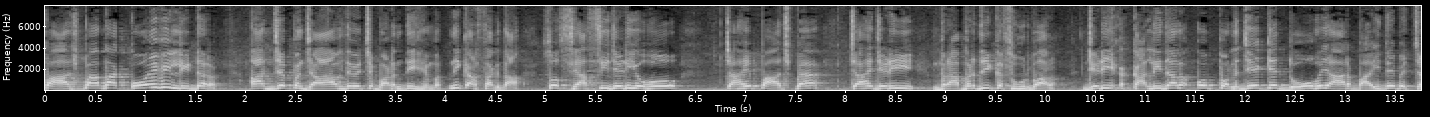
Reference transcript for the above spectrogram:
ਭਾਜਪਾ ਦਾ ਕੋਈ ਵੀ ਲੀਡਰ ਅੱਜ ਪੰਜਾਬ ਦੇ ਵਿੱਚ ਵੜਨ ਦੀ ਹਿੰਮਤ ਨਹੀਂ ਕਰ ਸਕਦਾ। ਸੋ ਸਿਆਸੀ ਜਿਹੜੀ ਉਹ, ਚਾਹੇ ਭਾਜਪਾ ਚਾਹੇ ਜਿਹੜੀ ਬਰਾਬਰ ਦੀ ਕਸੂਰਵਾਰ, ਜਿਹੜੀ ਅਕਾਲੀ ਦਲ, ਉਹ ਭੁੱਲ ਜੇ ਕਿ 2022 ਦੇ ਵਿੱਚ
